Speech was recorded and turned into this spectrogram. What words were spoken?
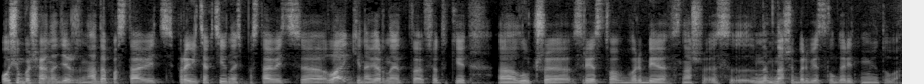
очень большая надежда. Надо поставить, проявить активность, поставить э, лайки. Наверное, это все-таки лучшее средство в борьбе с нашей, в нашей борьбе с алгоритмом Ютуба.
